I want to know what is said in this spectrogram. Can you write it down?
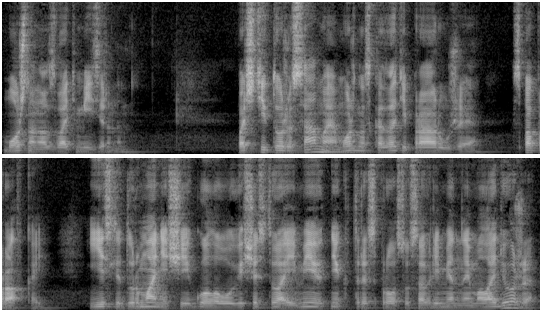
можно назвать мизерным. Почти то же самое можно сказать и про оружие, с поправкой. Если дурманящие голову вещества имеют некоторый спрос у современной молодежи,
